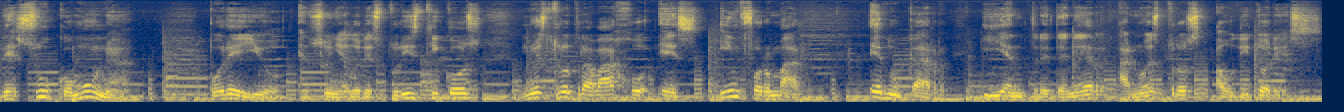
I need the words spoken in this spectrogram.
de su comuna. Por ello, en Soñadores Turísticos, nuestro trabajo es informar, educar y entretener a nuestros auditores.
